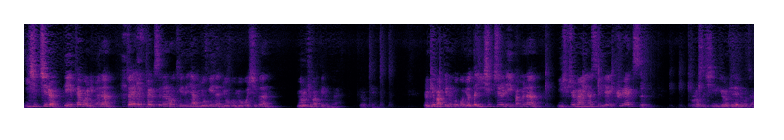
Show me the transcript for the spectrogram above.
27을 대입해버리면은 저 fx는 어떻게 되냐? 여기는 요거, 요거식은 요렇게 바뀌는 거야. 요렇게. 이렇게 바뀌는 거고, 여기다 27을 대입하면은 27 마이너스 1의 qx 플러스 12 이렇게 되는 거죠.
